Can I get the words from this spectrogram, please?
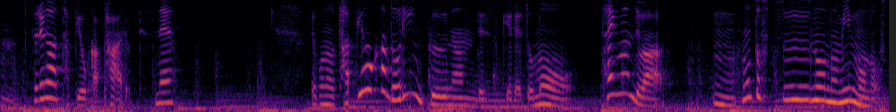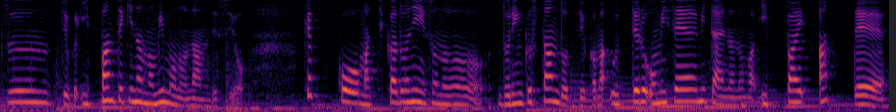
うん、それがタピオカパールですね。でこのタピオカドリンクなんですけれども台湾ではうん、ほんと普通の飲み物普通っていうか一般的な飲み物なんですよ。結構街角にそのドリンクスタンドっていうか、まあ、売ってるお店みたいなのがいっぱいあって、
